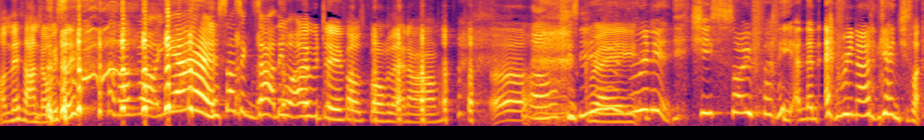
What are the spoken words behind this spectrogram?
on this hand, obviously. yes, that's exactly what I would do if I was born with an arm. Oh, oh, she's yeah, great. brilliant. She's so funny. And then every now and again, she's like,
